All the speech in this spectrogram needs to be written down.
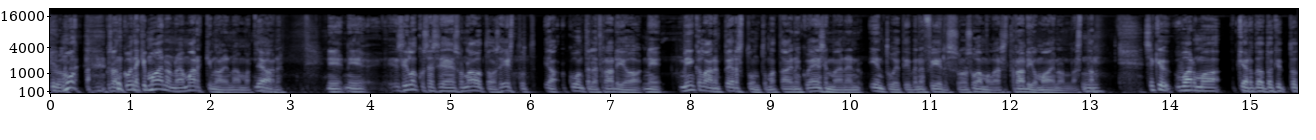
kyllä. Mutta kun sä oot kuitenkin mainonnan ja markkinoinnin ammattilainen, niin, niin silloin kun sä siihen sun autoon istut ja kuuntelet radioa, niin minkälainen perstuntuma tai niin kuin ensimmäinen intuitiivinen fiilis sulla on suomalaisesta radiomainonnasta? Mm. Sekin varmaan kertoo toki to,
